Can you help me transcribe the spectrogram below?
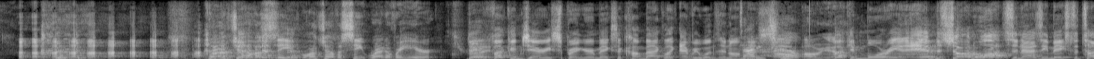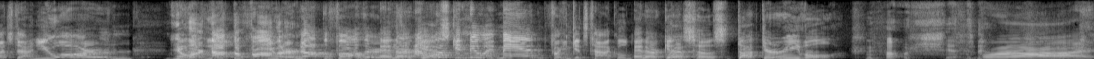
Why don't you have a seat? Why don't you have a seat right over here? Dude, fucking Jerry Springer makes a comeback. Like everyone's in on Daddy, this. Oh, oh, yeah. Fucking Maury and, and Deshaun Watson as he makes the touchdown. You are. You are not the father. You are not the father. And He's our like, I guest- fucking knew it, man. Fucking gets tackled. And our guest host, Doctor Evil. oh shit. Right.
